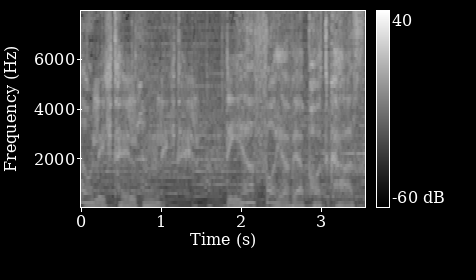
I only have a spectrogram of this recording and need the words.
Blaulichthelden, der Feuerwehr-Podcast.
